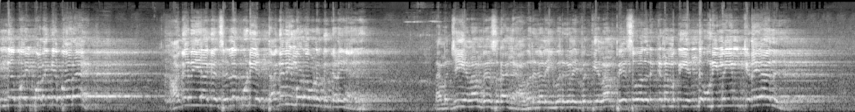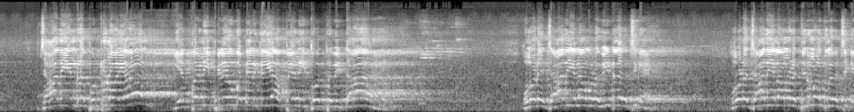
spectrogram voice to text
எங்க போய் பொழைக்க அகதியாக செல்லக்கூடிய தகுதி கூட உனக்கு கிடையாது. நம்ம ஜி எல்லாம் பேசுறாங்க. அவர்களை இவர்களை பத்தி எல்லாம் பேசுவதற்கு நமக்கு எந்த உரிமையும் கிடையாது. ஜாதி என்ற புற்றுநோயால் எப்ப நீ பிளவுபட்டிருக்கையோ அப்ப நீ தோற்றுவிட்டா விட்டாய் ஜாதியெல்லாம் உன்னோட வீட்டுல வச்சுக்க. உன்னோட ஜாதியெல்லாம் உன்னோட திருமணத்துல வச்சுக்க.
